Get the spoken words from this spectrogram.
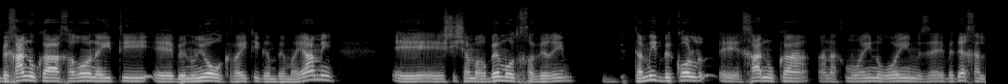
בחנוכה האחרון הייתי אה, בניו יורק והייתי גם במיאמי. אה, יש לי שם הרבה מאוד חברים. תמיד בכל אה, חנוכה אנחנו היינו רואים, זה בדרך כלל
